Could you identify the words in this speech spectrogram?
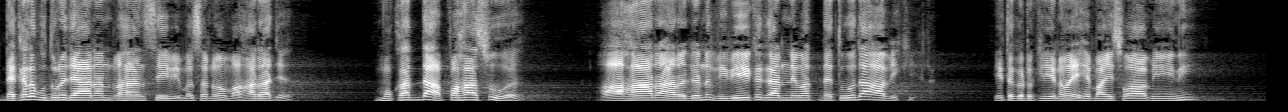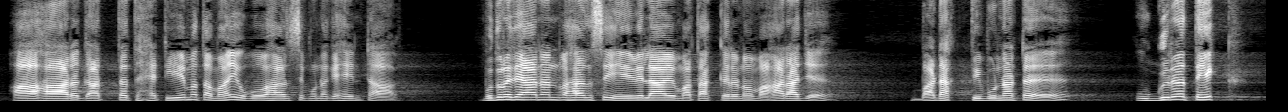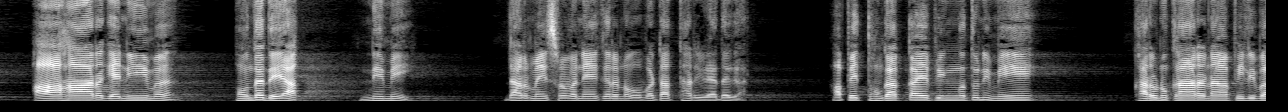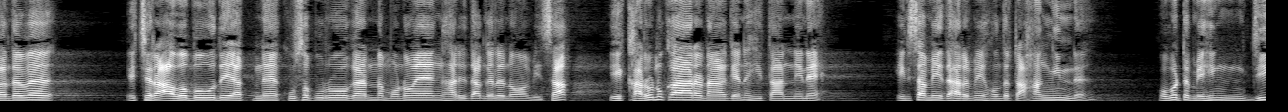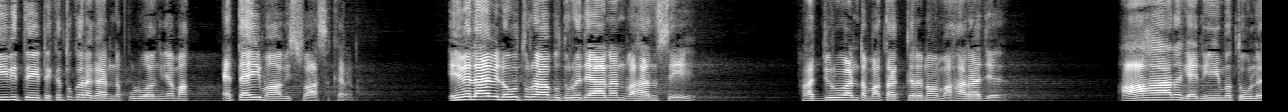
දැකල බුදුරජාණන් වහන්සේ විමසනෝ මහරජ මොකදද අපහසුව ආහාර අරගෙන විවේක ගන්නෙවත් නැතුවද ආවෙ කියලා. එතකොට කියනවා එහෙමයි ස්වාමීණි ආහාර ගත්තත් හැටියම තමයි ඔබවහන්සේ මුණගැහෙන්ට ආව. බුදුරජාණන් වහන්සේ ඒ වෙලාවෙ මතක් කරනවා මහරජ බඩක් තිබුණට උගරතෙක් ආහාර ගැනීම හොඳ දෙයක් නෙමෙයි. ධර්මය ශ්‍රවණය කරන ඔබටත් හරි වැදගත්. අපෙත් හොඟක් අය පින්වතුනි මේ කරුණුකාරණා පිළිබඳව එච්චර අවබෝධයක් නෑ කුසපුරෝගන්න මොනවෑන් හරි දඟලනොව මිසක් ඒ කරුණුකාරණා ගැන හිතන්නේ නෑ. එනිසා මේ ධර්මය හොඳට අහංඉන්න ඔබට මෙහින් ජීවිතයට එකතු කරගන්න පුළුවන් යමක් ඇතැයි මා විශ්වාස කරන. ඒ වෙලාවි ලොවතුරා බුදුරජාණන් වහන්සේ රජ්ජුරුවන්ට මතක් කරනවා මහරජ ආහාර ගැනීම තුළ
